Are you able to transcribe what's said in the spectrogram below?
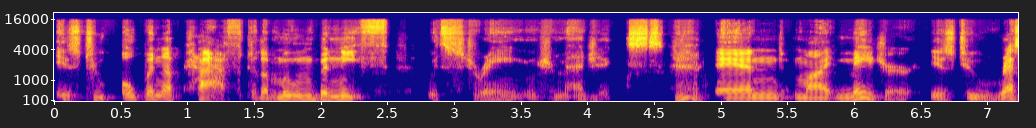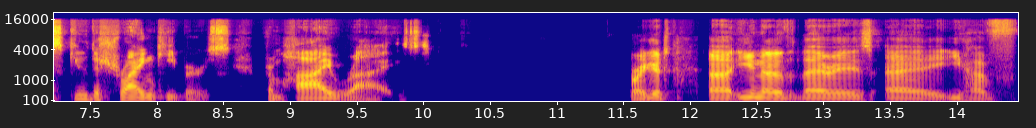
is to open a path to the moon beneath with strange magics, and my major is to rescue the shrine keepers from high rise. Very good. Uh, you know that there is a you have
